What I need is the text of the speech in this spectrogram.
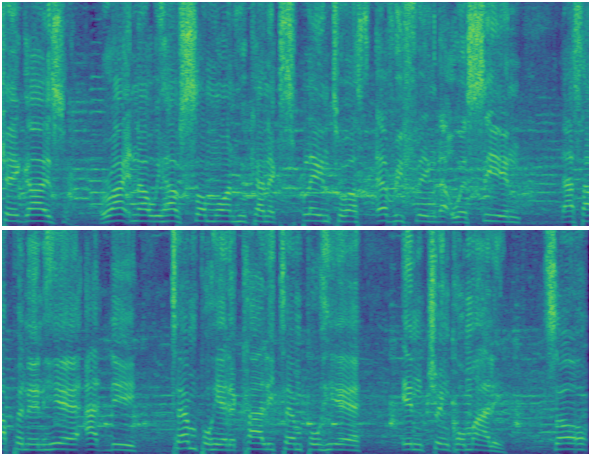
Okay, guys, right now we have someone who can explain to us everything that we're seeing that's happening here at the temple here, the Kali temple here in Trincomalee. So,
